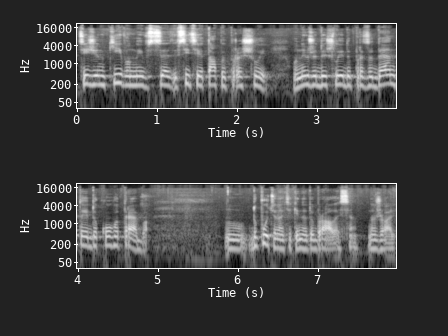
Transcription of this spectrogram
Ці жінки вони все, всі ці етапи пройшли. Вони вже дійшли до президента і до кого треба. Ну, До Путіна тільки не добралися, на жаль. Е,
